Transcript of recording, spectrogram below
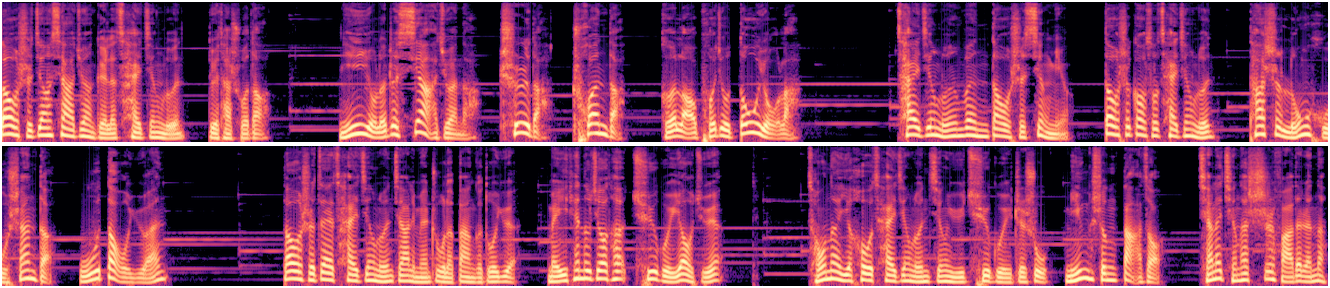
道士将下卷给了蔡京伦，对他说道：“你有了这下卷呢，吃的、穿的和老婆就都有了。”蔡京伦问道士姓名，道士告诉蔡京伦，他是龙虎山的吴道元。道士在蔡京伦家里面住了半个多月，每天都教他驱鬼要诀。从那以后，蔡京伦精于驱鬼之术，名声大噪，前来请他施法的人呢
